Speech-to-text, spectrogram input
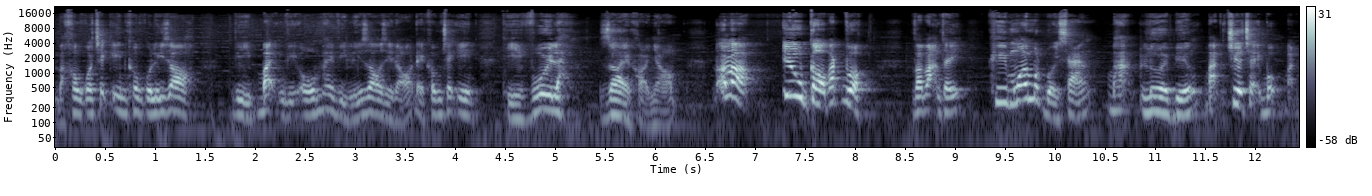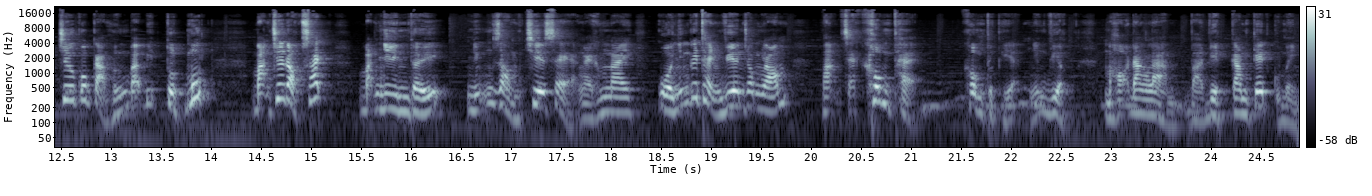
mà không có check in không có lý do, vì bệnh, vì ốm hay vì lý do gì đó để không check in, thì vui lòng rời khỏi nhóm. Đó là yêu cầu bắt buộc. Và bạn thấy, khi mỗi một buổi sáng bạn lười biếng, bạn chưa chạy bộ, bạn chưa có cảm hứng, bạn bị tụt mút bạn chưa đọc sách bạn nhìn thấy những dòng chia sẻ ngày hôm nay của những cái thành viên trong nhóm, bạn sẽ không thể không thực hiện những việc mà họ đang làm và việc cam kết của mình.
